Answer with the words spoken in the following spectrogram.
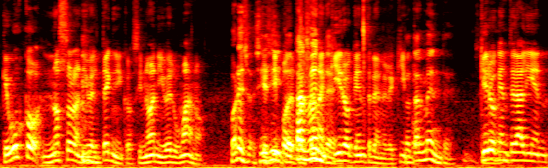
Que busco no solo a nivel técnico, sino a nivel humano. Por eso, sí, ¿Qué sí, tipo de persona quiero que entre en el equipo? Totalmente. Quiero que entre alguien.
